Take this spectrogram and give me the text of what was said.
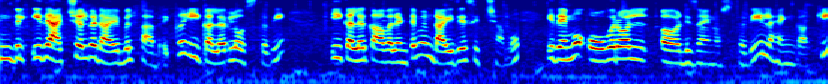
ఇందు ఇది యాక్చువల్గా డయబుల్ ఫ్యాబ్రిక్ ఈ కలర్లో వస్తుంది. ఈ కలర్ కావాలంటే మేము డై చేసి ఇచ్చాము. ఇదేమో ఓవరాల్ డిజైన్ వస్తుంది లెహెంగాకి.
